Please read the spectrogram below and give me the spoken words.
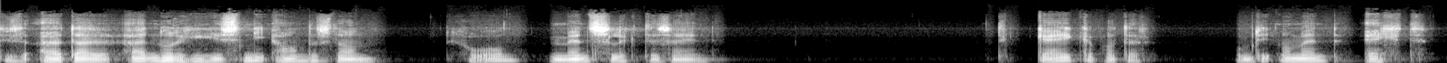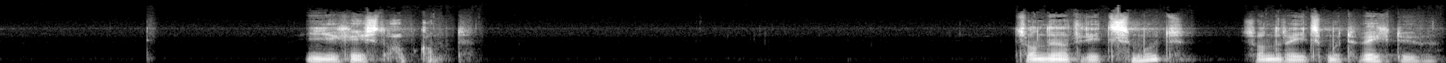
Dus de uitnodiging is niet anders dan gewoon menselijk te zijn. Te kijken wat er op dit moment echt in je geest opkomt. Zonder dat er iets moet, zonder dat je iets moet wegduwen.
